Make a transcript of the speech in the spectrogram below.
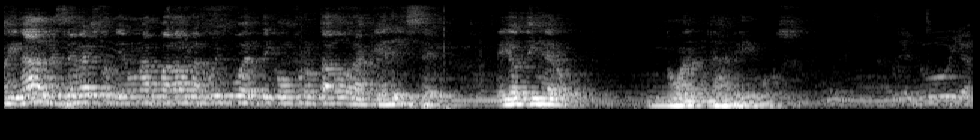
final ese verso tiene una palabra muy fuerte y confrontadora que dice, ellos dijeron, no andaremos. Aleluya.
